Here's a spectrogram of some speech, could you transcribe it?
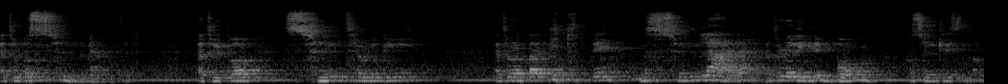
Jeg tror på sunne menigheter. Jeg tror på sunn teologi. Jeg tror at det er viktig med sunn lære. Jeg tror det ligger i bånn på sunn kristendom.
